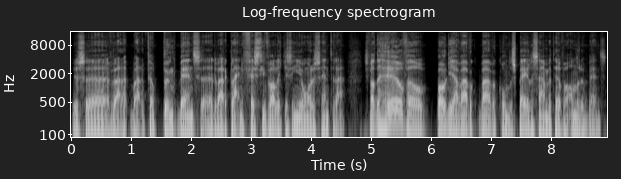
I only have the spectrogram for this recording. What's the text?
Dus uh, er waren, waren veel punkbands. Uh, er waren kleine festivalletjes in jongerencentra. Dus we hadden heel veel podia waar we, waar we konden spelen. Samen met heel veel andere bands.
